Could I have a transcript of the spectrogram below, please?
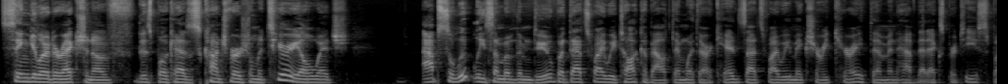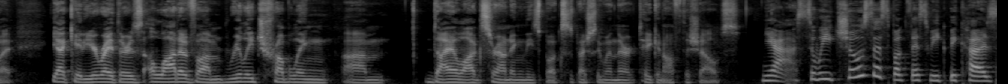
singular direction of this book has controversial material which absolutely some of them do, but that's why we talk about them with our kids. That's why we make sure we curate them and have that expertise. But yeah, Katie, you're right. There's a lot of um, really troubling um, dialogue surrounding these books, especially when they're taken off the shelves. Yeah. So we chose this book this week because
